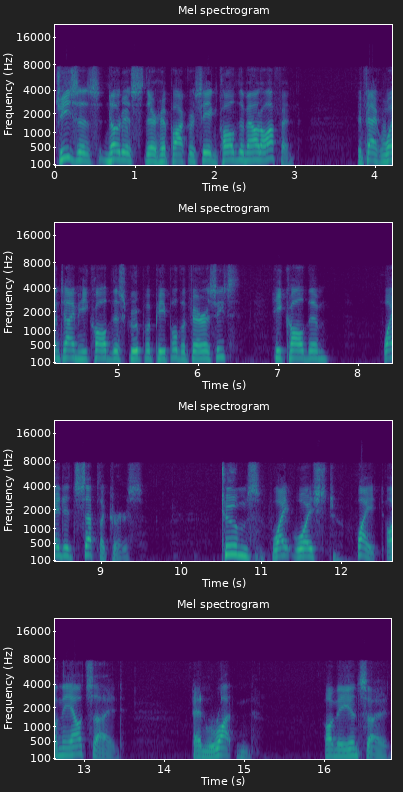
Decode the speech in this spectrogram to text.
Jesus noticed their hypocrisy and called them out often. In fact, one time he called this group of people, the Pharisees, he called them whited sepulchres, tombs whitewashed white on the outside and rotten on the inside.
